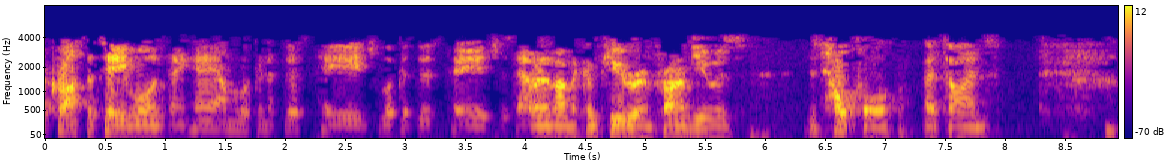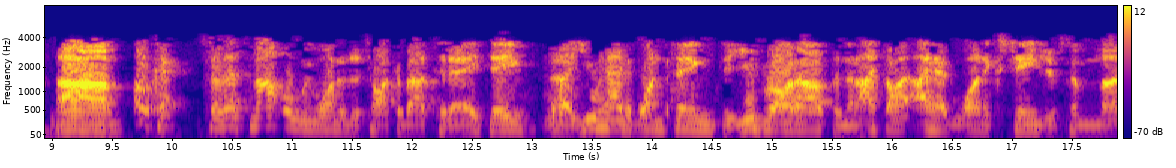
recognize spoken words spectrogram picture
across the table and saying, "Hey, I'm looking at this page. Look at this page." Just having it on the computer in front of you is is helpful at times. Um, okay, so that's not what we wanted to talk about today. Dave, uh, you had one thing that you brought up, and then I thought I had one exchange of some uh,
